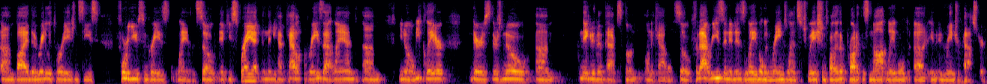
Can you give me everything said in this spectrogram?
um, by the regulatory agencies for use in grazed lands. So if you spray it and then you have cattle graze that land, um, you know, a week later, there's there's no um, negative impacts on on the cattle. So for that reason, it is labeled in rangeland situations, while the other product is not labeled uh, in, in range or pasture.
